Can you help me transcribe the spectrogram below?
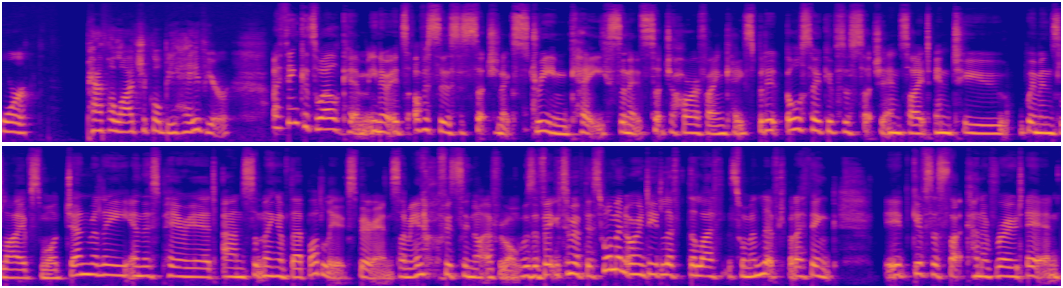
or pathological behavior. I think as well, Kim, you know, it's obviously this is such an extreme case and it's such a horrifying case, but it also gives us such an insight into women's lives more generally in this period and something of their bodily experience. I mean, obviously, not everyone was a victim of this woman or indeed lived the life that this woman lived, but I think it gives us that kind of road in.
